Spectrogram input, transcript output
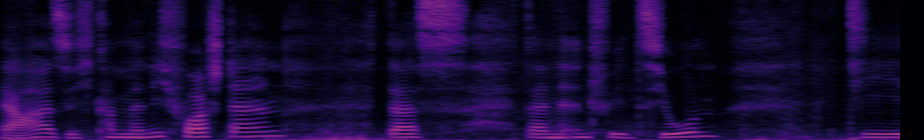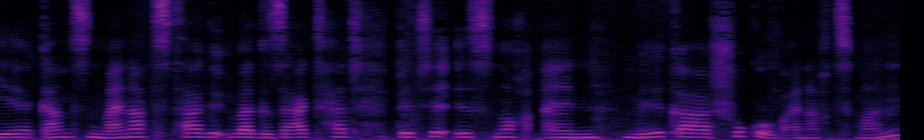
Ja, also ich kann mir nicht vorstellen, dass deine Intuition die ganzen Weihnachtstage über gesagt hat, bitte ist noch ein Milka Schoko-Weihnachtsmann.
